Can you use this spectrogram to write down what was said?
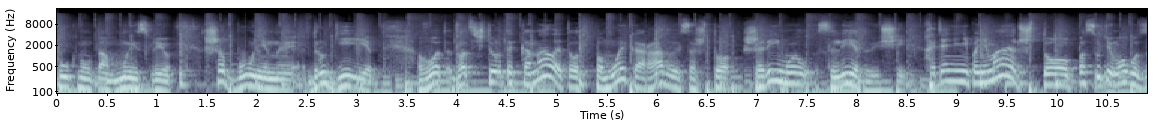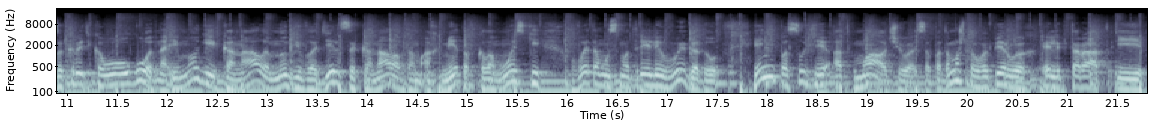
пукнул там мыслью, Шабунины, другие. Вот 24 канал, это вот помойка радуется, что Шари, мол, следующий. Хотя они не понимают, что по сути могут закрыть кого угодно. И многие каналы, многие владельцы каналов, там Ахметов, Коломойский, в этом усмотрели выгоду. И они по сути отмалчиваются, потому что, во-первых, электорат и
